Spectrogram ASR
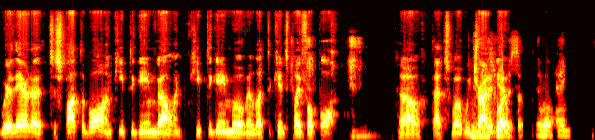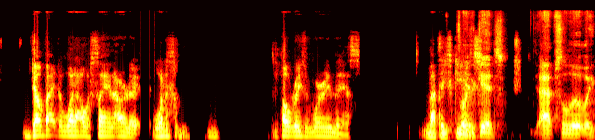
we're there to, to spot the ball and keep the game going, keep the game moving, let the kids play football. So that's what we try that's to do. Go back to what I was saying earlier. What is the whole reason we're in this about these kids. For the kids, absolutely.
